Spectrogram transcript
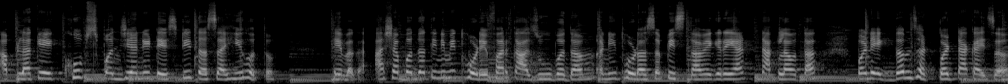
आपला केक खूप स्पंजी आणि टेस्टी तसाही होतो. हे बघा अशा पद्धतीने मी थोडेफार काजू बदाम आणि थोडासा पिस्ता वगैरे यात टाकला होता. पण एकदम झटपट टाकायचं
